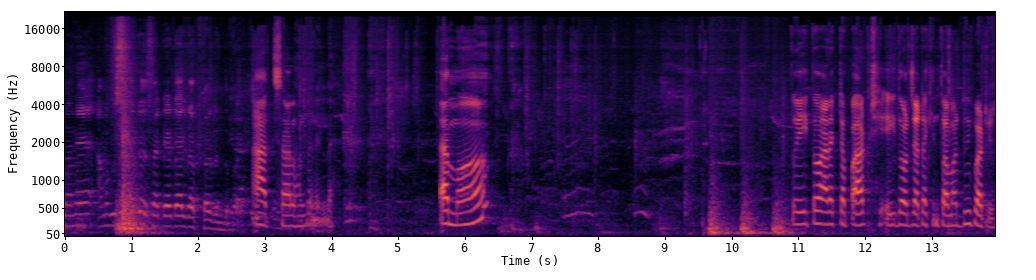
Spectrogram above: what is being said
মানে আমাকে দুটো আচ্ছা আলহামদুলিল্লাহ। আম্মা। তো এই তো আর একটা পার্ট, এই দরজাটা কিন্তু আমার দুই পার্টের।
